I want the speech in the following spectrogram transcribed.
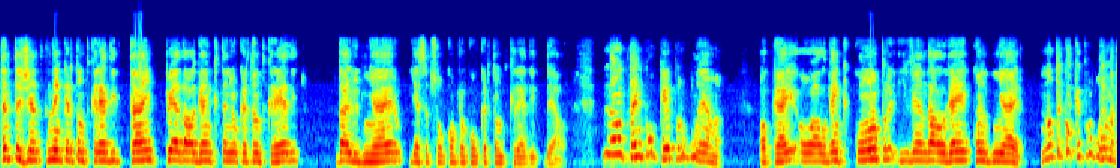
Tanta gente que nem cartão de crédito tem, pede a alguém que tenha um cartão de crédito, dá-lhe o dinheiro e essa pessoa compra com o cartão de crédito dela. Não tem qualquer problema, ok? Ou alguém que compre e venda a alguém com dinheiro. Não tem qualquer problema.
